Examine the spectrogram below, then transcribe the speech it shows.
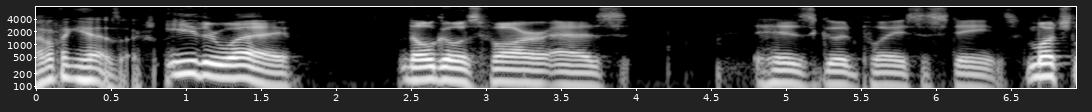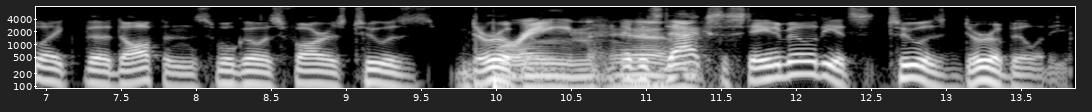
I don't think he has actually. either way, they'll go as far as his good play sustains. Much like the Dolphins will go as far as Tua's durability. Brain. If it's yeah. Dak's sustainability, it's Tua's durability.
